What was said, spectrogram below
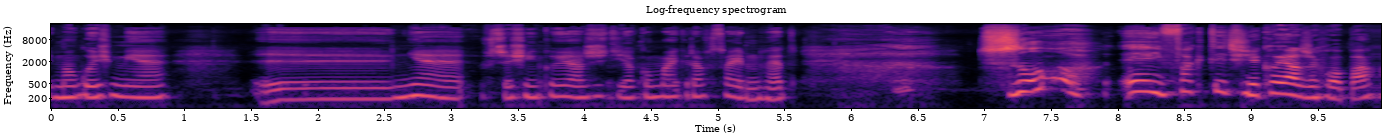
i mogłeś mnie yy, nie wcześniej kojarzyć jako Minecraft Siren Head. Co? Ej, faktycznie kojarzę chłopa.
